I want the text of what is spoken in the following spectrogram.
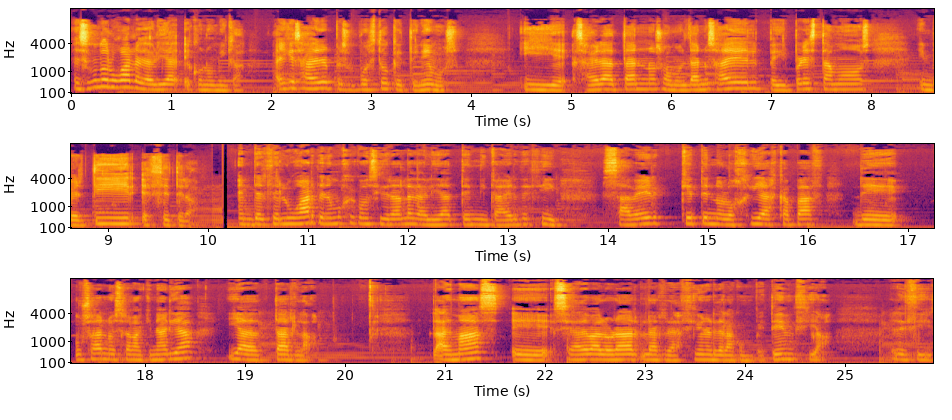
En segundo lugar, la viabilidad económica. Hay que saber el presupuesto que tenemos y saber adaptarnos o amoldarnos a él, pedir préstamos, invertir, etc. En tercer lugar, tenemos que considerar la viabilidad técnica, es decir, saber qué tecnología es capaz de usar nuestra maquinaria y adaptarla. Además, eh, se ha de valorar las reacciones de la competencia, es decir,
